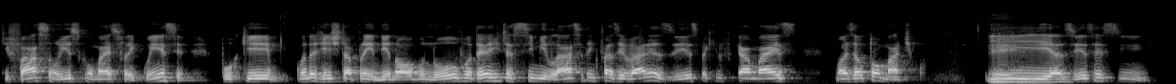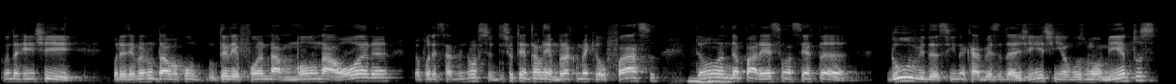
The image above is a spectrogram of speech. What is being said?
que façam isso com mais frequência, porque quando a gente está aprendendo algo novo, até a gente assimilar, você tem que fazer várias vezes para aquilo ficar mais, mais automático. É. E às vezes, assim, quando a gente por exemplo, eu não estava com o telefone na mão na hora para poder saber, nossa, deixa eu tentar lembrar como é que eu faço. Então uhum. ainda aparece uma certa dúvida assim na cabeça da gente em alguns momentos.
